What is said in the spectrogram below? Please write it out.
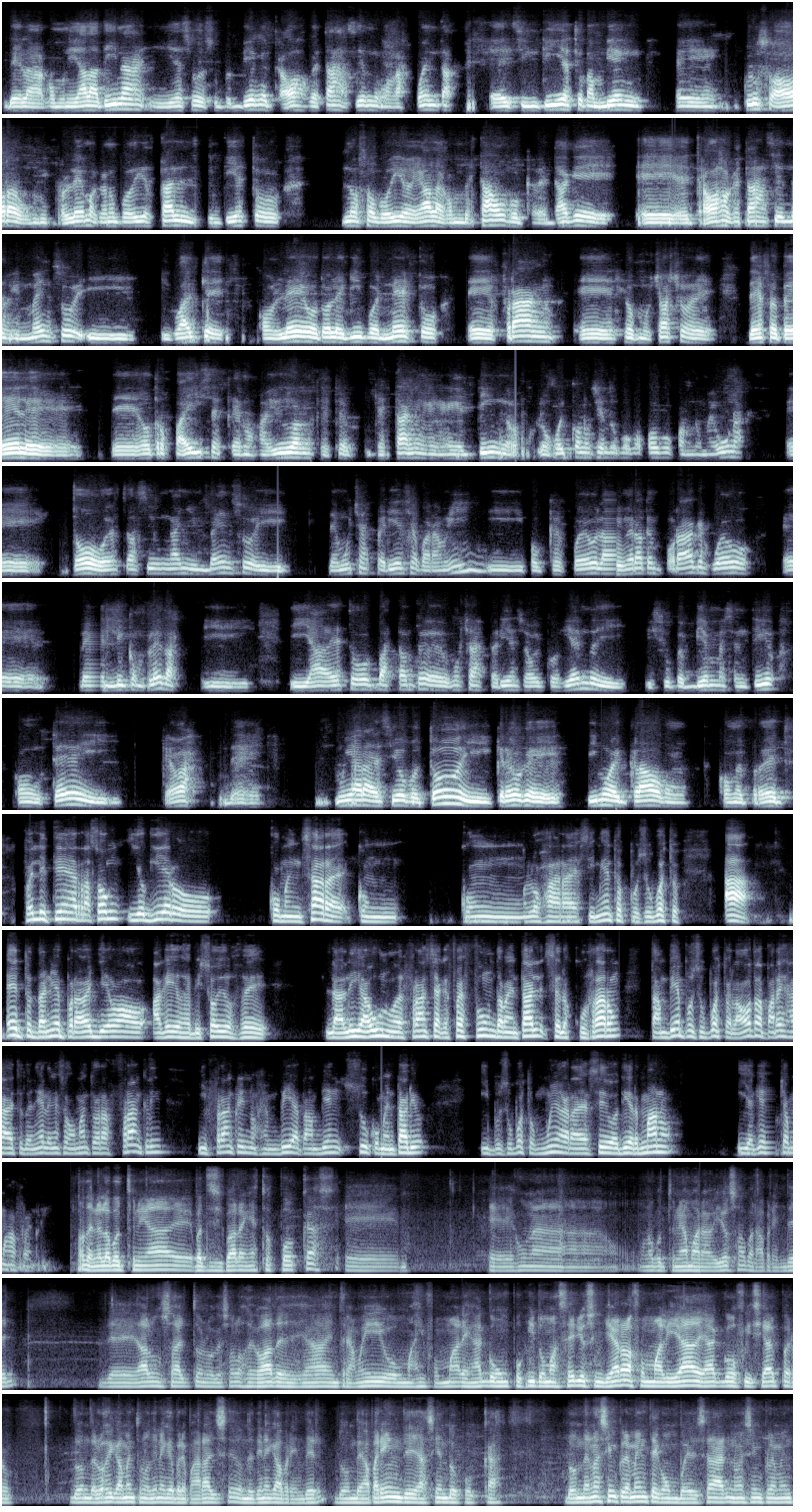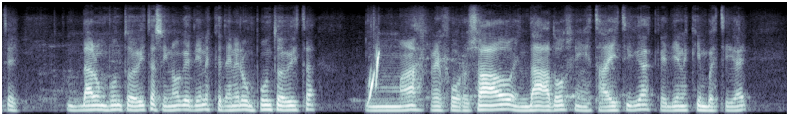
de la comunidad latina y eso es súper bien el trabajo que estás haciendo con las cuentas. Eh, sin ti esto también, eh, incluso ahora con mis problemas que no he podido estar, sin ti esto no se ha podido llegar a donde estamos porque la verdad que eh, el trabajo que estás haciendo es inmenso y igual que con Leo, todo el equipo, Ernesto, eh, Fran, eh, los muchachos de, de, FPL de otros países que nos ayudan, que, están en, el team, los, los, voy conociendo poco a poco cuando me una. Eh, todo esto ha sido un año inmenso y de mucha experiencia para mí y porque fue la primera temporada que juego de league completa y, y, ya de esto bastante, muchas experiencias voy cogiendo y, y súper bien me he sentido con usted y que va, de, muy agradecido por todo y creo que dimos el clavo con, con el proyecto. Félix tiene razón y yo quiero comenzar con, con los agradecimientos, por supuesto, a Héctor Daniel por haber llevado aquellos episodios de la Liga 1 de Francia, que fue fundamental, se los curraron. También, por supuesto, la otra pareja de Héctor Daniel en ese momento era Franklin, y Franklin nos envía también su comentario. Y por supuesto, muy agradecido a ti, hermano. Y aquí escuchamos a Franklin. Tener la oportunidad de participar en estos podcasts eh, es una, una, oportunidad maravillosa para aprender, de dar un salto en lo que son los debates ya entre amigos, más informales, en algo un poquito más serio, sin llegar a la formalidad de algo oficial, pero donde lógicamente uno tiene que prepararse, donde tiene que aprender, donde aprende haciendo podcast, donde no es simplemente conversar, no es simplemente dar un punto de vista, sino que tienes que tener un punto de vista más reforzado en datos, en estadísticas que tienes que investigar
